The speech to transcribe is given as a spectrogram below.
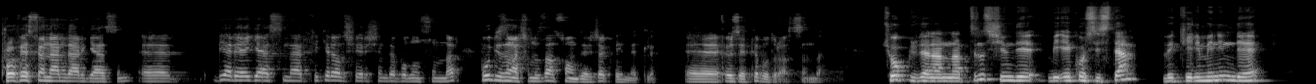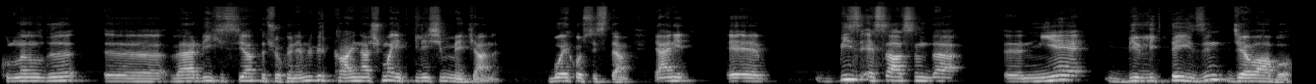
profesyoneller gelsin, e, bir araya gelsinler, fikir alışverişinde bulunsunlar. Bu bizim açımızdan son derece kıymetli. E, özeti budur aslında. Çok güzel anlattınız. Şimdi bir ekosistem ve kelimenin de kullanıldığı, e, verdiği hissiyat da çok önemli. Bir kaynaşma, etkileşim mekanı. Bu ekosistem. Yani e, biz esasında e, niye birlikteyizin cevabı.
